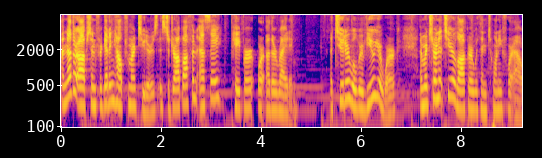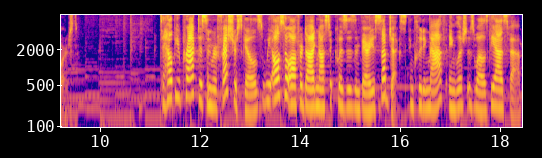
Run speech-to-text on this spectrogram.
Another option for getting help from our tutors is to drop off an essay, paper, or other writing. A tutor will review your work and return it to your locker within 24 hours. To help you practice and refresh your skills, we also offer diagnostic quizzes in various subjects, including math, English, as well as the ASVAB.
